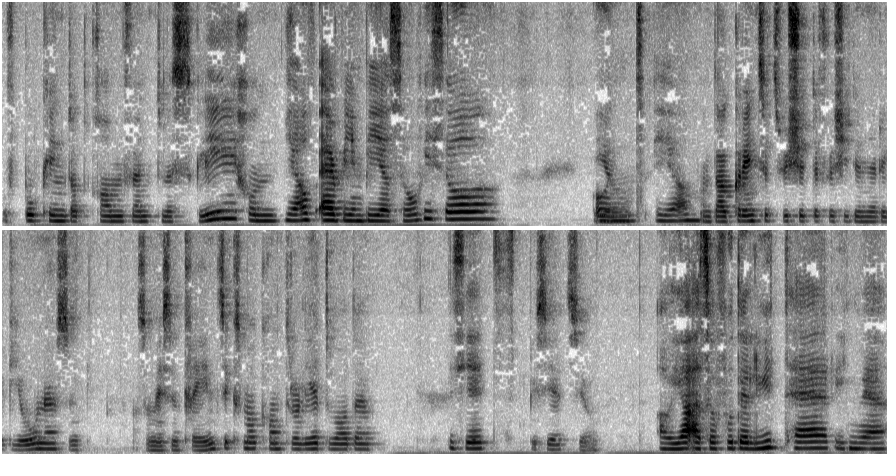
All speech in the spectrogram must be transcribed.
auf booking.com findet man es gleich und, Ja, auf Airbnb ja sowieso. Und ja, und auch Grenzen zwischen den verschiedenen Regionen sind, also wir sind kein einziges Mal kontrolliert worden, bis jetzt. bis jetzt, ja. Aber ja, also von den Leuten her, irgendwie,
